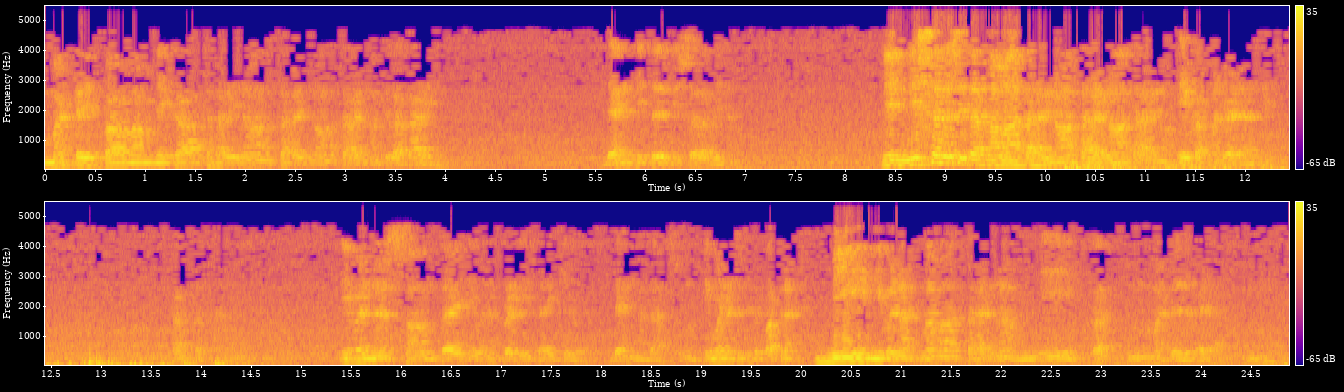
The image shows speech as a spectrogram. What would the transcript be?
මට එපා මම මේක අතහරින අතහරින අතහරින කියලා අතහරින. දැන් හිත විසල වෙනවා. මේ නිශ්චල සිතක් මම අතහරිනවා අතහරිනවා අතහරිනවා. ඒකක් මට වැඩන්නේ නිවන සාන්තයි නිවන ප්‍රණීතයි කියලා. දැන් අදහස් වුණා නිවනට සිත පතර මේ නිවනත් මම අතහරිනවා. මේකත් මට වැඩක්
